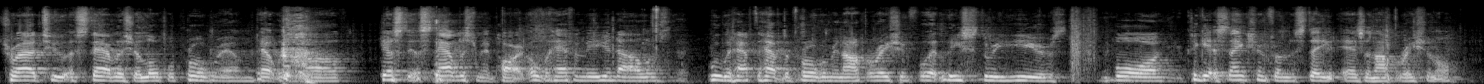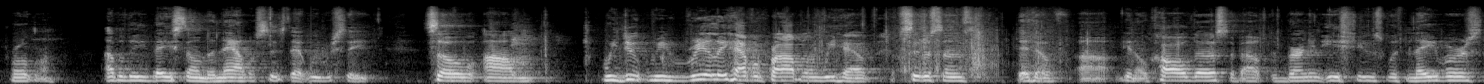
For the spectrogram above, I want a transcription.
try to establish a local program that would involve just the establishment part, over half a million dollars, we would have to have the program in operation for at least three years for, to get sanctioned from the state as an operational program. I believe based on the analysis that we received. So um, we do, we really have a problem. We have citizens that have, uh, you know, called us about the burning issues with neighbors.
